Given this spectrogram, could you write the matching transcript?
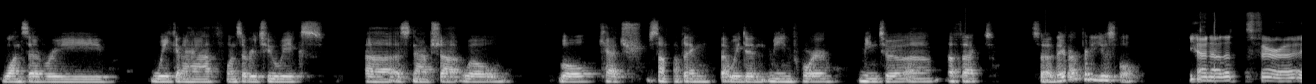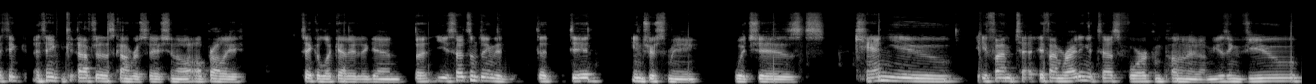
once every week and a half once every two weeks uh, a snapshot will will catch something that we didn't mean for mean to uh, affect. So they are pretty useful. Yeah no that's fair. I think i think after this conversation I'll, I'll probably take a look at it again. But you said something that that did interest me which is can you if i'm te- if i'm writing a test for a component i'm using Vue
